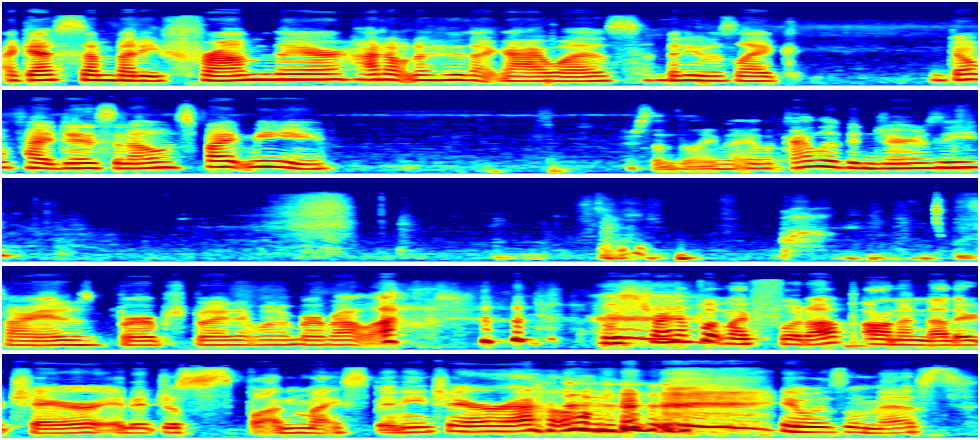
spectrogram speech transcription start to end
I guess somebody from there. I don't know who that guy was, but he was like, "Don't fight Jason Ellis, fight me," or something like that. Like I live in Jersey. Sorry, I just burped, but I didn't want to burp out loud. I was trying to put my foot up on another chair and it just spun my spinny chair around. it was a mess.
